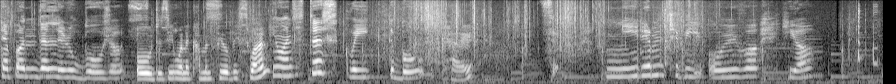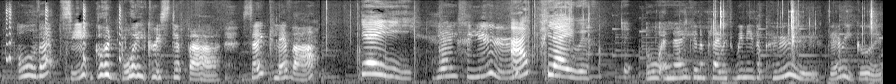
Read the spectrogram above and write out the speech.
step on the little. Oh, does he want to come and feel this one? he wants to squeak the ball. Okay. So need him to be over here. Oh, that's it. Good boy, Christopher. So clever. Yay! Yay for you. I play with it. Oh, and now you're going to play with Winnie the Pooh. Very good.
